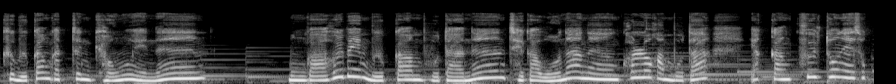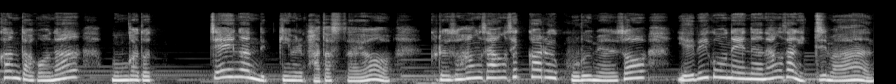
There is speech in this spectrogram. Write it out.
그 물감 같은 경우에는 뭔가 홀베인 물감보다는 제가 원하는 컬러감보다 약간 쿨톤에 속한다거나 뭔가 더 쨍한 느낌을 받았어요. 그래서 항상 색깔을 고르면서 예비군에는 항상 있지만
